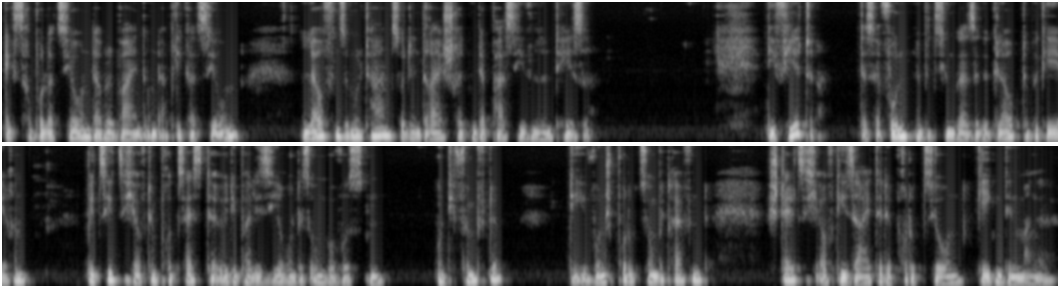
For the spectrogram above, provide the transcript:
Extrapolation, Double Bind und Applikation, laufen simultan zu den drei Schritten der passiven Synthese. Die vierte, das erfundene bzw. geglaubte Begehren, bezieht sich auf den Prozess der Ödipalisierung des Unbewussten und die fünfte, die Wunschproduktion betreffend, stellt sich auf die Seite der Produktion gegen den Mangel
